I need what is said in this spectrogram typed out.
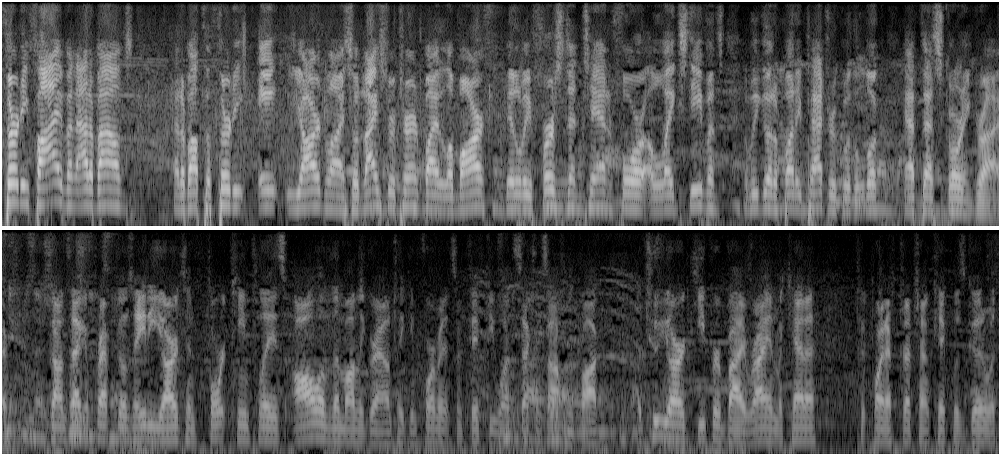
35, and out of bounds at about the 38 yard line. So nice return by Lamar. It'll be first and 10 for Lake Stevens. And we go to Buddy Patrick with a look at that scoring drive. Gonzaga Prep goes 80 yards in 14 plays, all of them on the ground, taking 4 minutes and 51 seconds off the clock. A two yard keeper by Ryan McKenna point after touchdown kick was good. With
